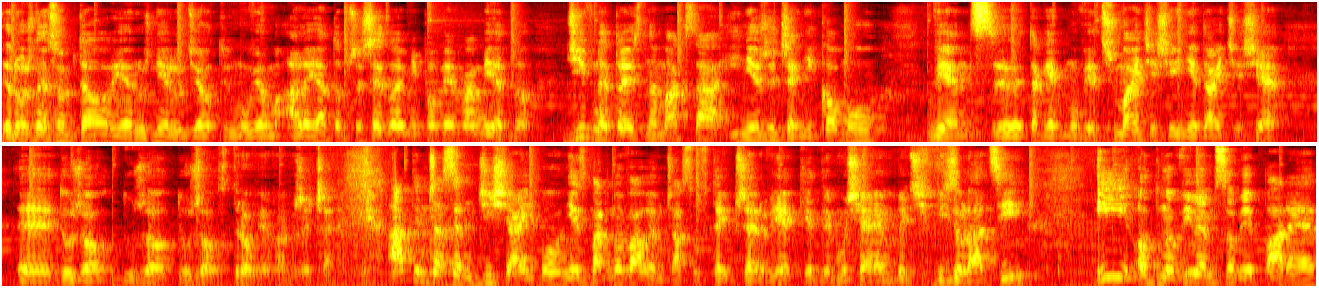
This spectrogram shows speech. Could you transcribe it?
różne są teorie, różnie ludzie o tym mówią, ale ja to przeszedłem i powiem wam jedno. Dziwne to jest na maksa i nie życzę nikomu, więc y, tak jak mówię, trzymajcie się i nie dajcie się. Y, Dużo, dużo, dużo zdrowia Wam życzę. A tymczasem dzisiaj, bo nie zmarnowałem czasu w tej przerwie, kiedy musiałem być w izolacji, i odnowiłem sobie parę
